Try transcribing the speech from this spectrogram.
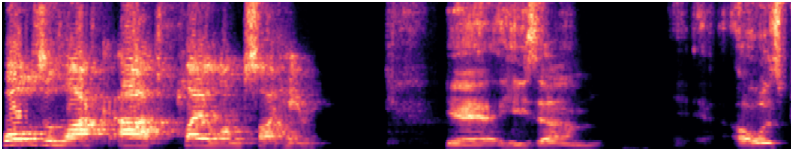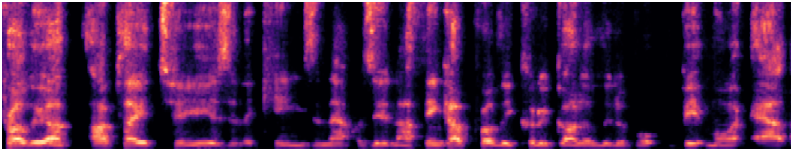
what was it like uh, to play alongside him? Yeah, he's um, I was probably I, I, played two years at the Kings and that was it. And I think I probably could have got a little bit more out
